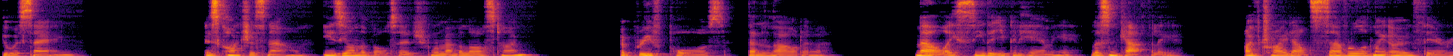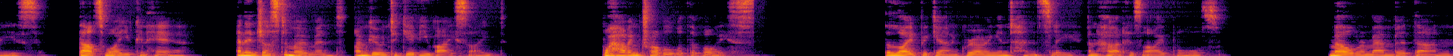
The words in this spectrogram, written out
who was saying, is conscious now. Easy on the voltage. Remember last time? A brief pause, then louder. Mel, I see that you can hear me. Listen carefully. I've tried out several of my own theories. That's why you can hear. And in just a moment, I'm going to give you eyesight. We're having trouble with the voice. The light began growing intensely and hurt his eyeballs. Mel remembered then,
